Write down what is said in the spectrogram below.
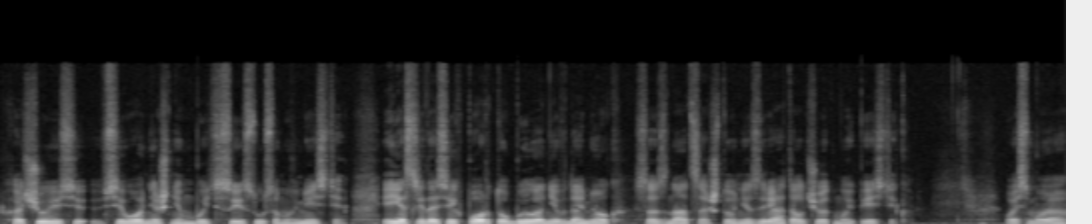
Хочу и в сегодняшнем быть с Иисусом вместе. И если до сих пор то было невдомек, сознаться, что не зря толчет мой пестик. 8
